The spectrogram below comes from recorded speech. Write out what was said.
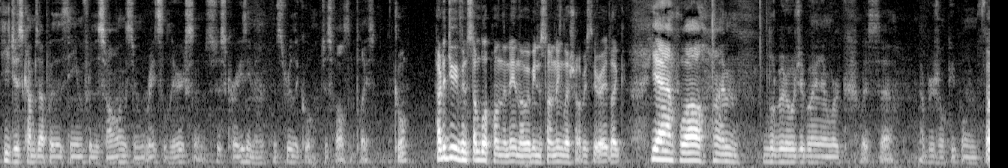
he just comes up with a theme for the songs and writes the lyrics, and it's just crazy, man. It's really cool. It just falls in place. Cool. How did you even stumble upon the name though? I mean, it's not in English, obviously, right? Like, Yeah, well, I'm a little bit Ojibwe and I work with uh, Aboriginal people in foster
